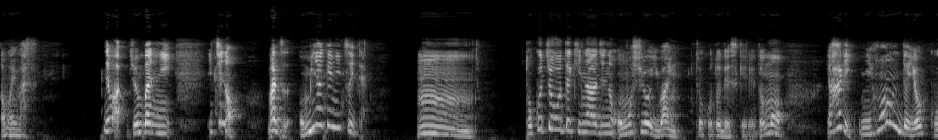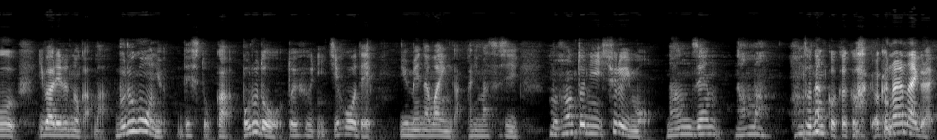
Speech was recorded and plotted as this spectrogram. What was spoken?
思います。では、順番に、1の、まず、お土産について。うん、特徴的な味の面白いワインということですけれども、やはり日本でよく言われるのが、まあ、ブルゴーニュですとか、ボルドーというふうに地方で有名なワインがありますし、もう本当に種類も何千、何万、本当何個かわからないぐらい、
